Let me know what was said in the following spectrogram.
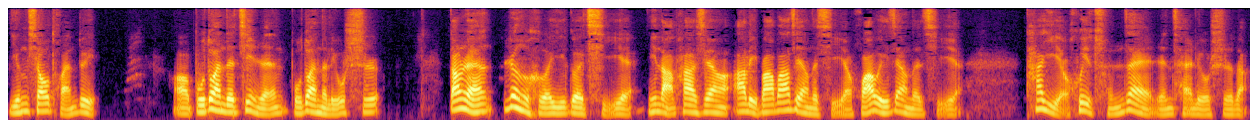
营销团队啊，不断的进人，不断的流失。当然，任何一个企业，你哪怕像阿里巴巴这样的企业，华为这样的企业，它也会存在人才流失的。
